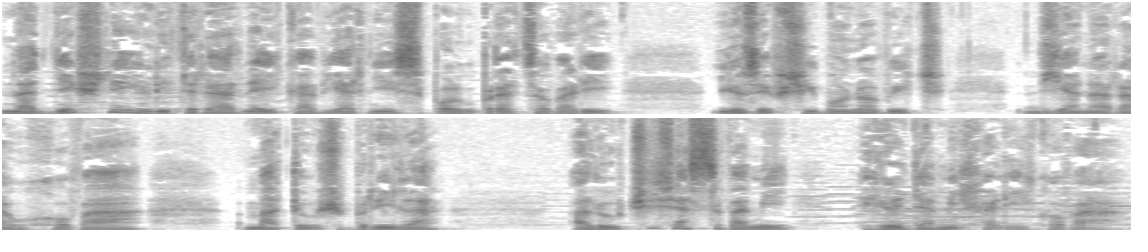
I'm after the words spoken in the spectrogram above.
Na dnešnej literárnej kaviarni spolupracovali Jozef Šimonovič, Diana Rauchová, Matúš Brila a lúči sa s vami Hilda Michalíková.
